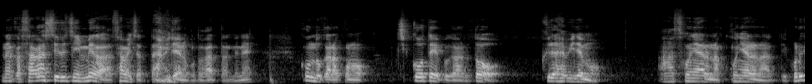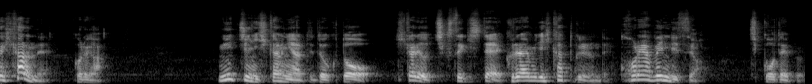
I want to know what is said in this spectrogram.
なんか探してるうちに目が覚めちゃったみたいなことがあったんでね。今度からこの蓄光テープがあると、暗闇でも、あ、そこにあるな、ここにあるなって、これが光るんだよ、これが。日中に光に当てておくと、光を蓄積して暗闇で光ってくれるんで、これは便利ですよ。蓄光テープ。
